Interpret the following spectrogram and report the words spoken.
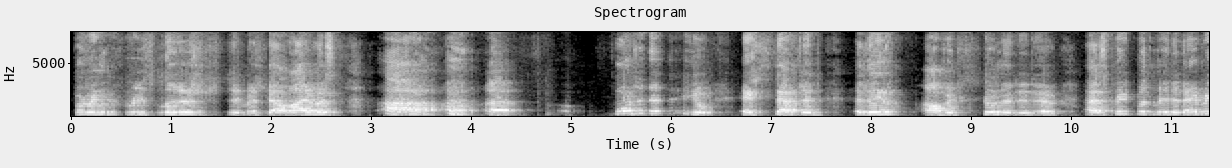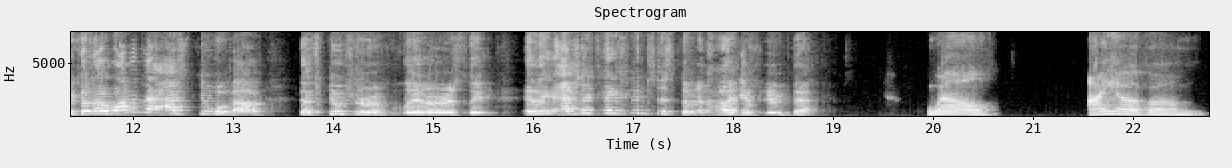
for increased literacy, Michelle, I was uh, uh, uh, fortunate that you accepted the opportunity to uh, speak with me today because I wanted to ask about the future of literacy in the education system and how you view that. Well, I have um,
